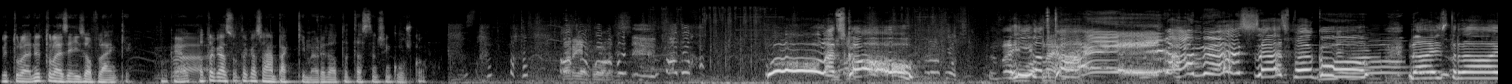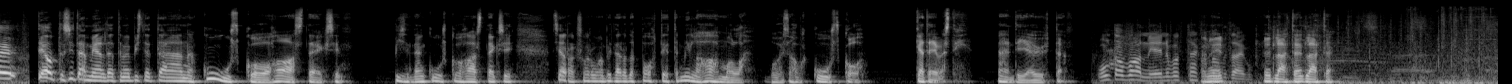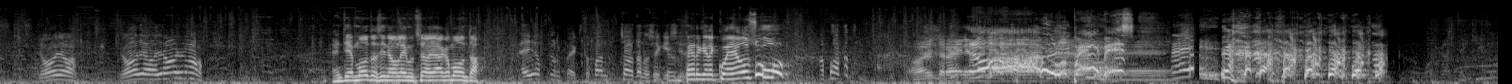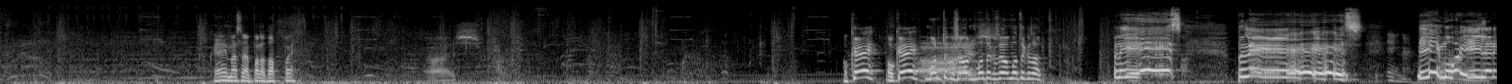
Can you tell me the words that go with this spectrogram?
Nyt tulee, nyt tulee se iso flankki. Okei, okay, ottakaa, ottakaa vähän päkkiä. Mä yritän ottaa tästä nyt sen kuuskoon. Arjen puolesta. Woo, let's go! Hiilatkaa! Ei! Vähän myöhässä, Spoku! Nice try! Te olette sitä mieltä, että me pistetään 6K-haasteeksi. Pistetään 6K-haasteeksi. Seuraavaksi varmaan pitää ruveta pohtia, että millä hahmolla voisi olla 6K kätevästi. Mä en tiedä yhtään. Ulta vaan, niin ei ne voi tehdä No no niin, mitään. Kun... nyt lähtee, nyt lähtee. Joo joo. Joo joo joo joo. En tiedä monta siinä oli, mutta se on aika monta. Ei oo tarpeeksi. Tapan saatana sekin siitä. Perkele, kun ei osu! Tapa, tapa. Ai se Reini. Aa, mulla on peimis! Okei, mä sain paljon tappoja. Nice. Okei, okei. Montako se on, montako se on, montako se on? Please! Please! Niin mun healeri!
